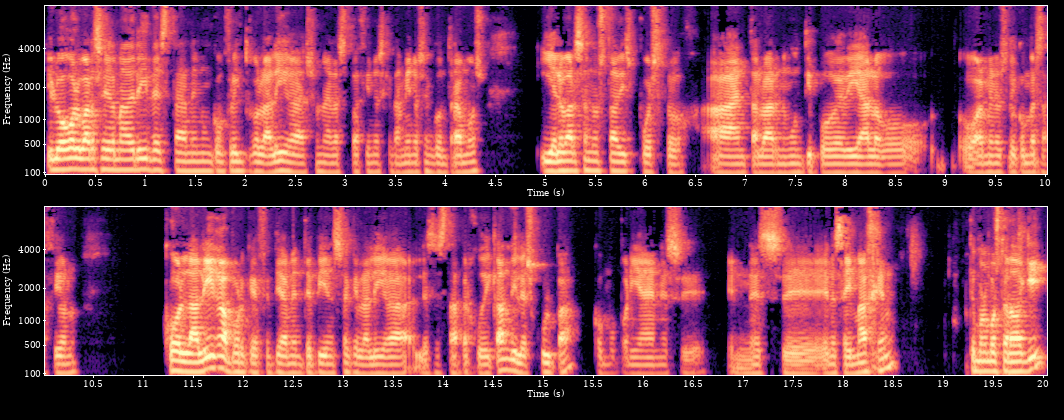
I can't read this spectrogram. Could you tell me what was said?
Y luego el Barça y el Madrid están en un conflicto con la Liga, es una de las situaciones que también nos encontramos, y el Barça no está dispuesto a entablar ningún tipo de diálogo o al menos de conversación con la liga porque efectivamente piensa que la liga les está perjudicando y les culpa, como ponía en, ese, en, ese, en esa imagen que hemos mostrado aquí.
